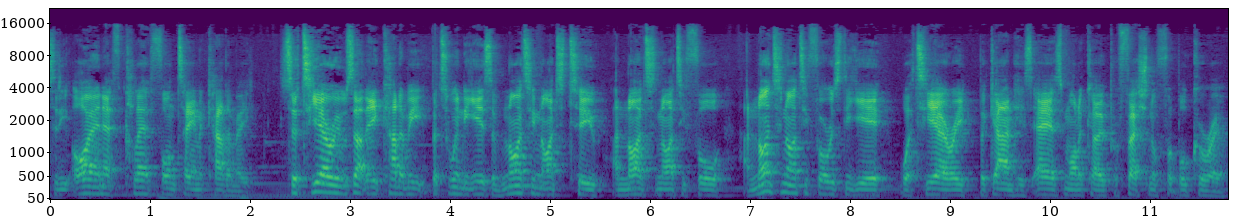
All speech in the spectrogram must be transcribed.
to the INF Clairefontaine Academy. So Thierry was at the academy between the years of 1992 and 1994, and 1994 is the year where Thierry began his AS Monaco professional football career.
